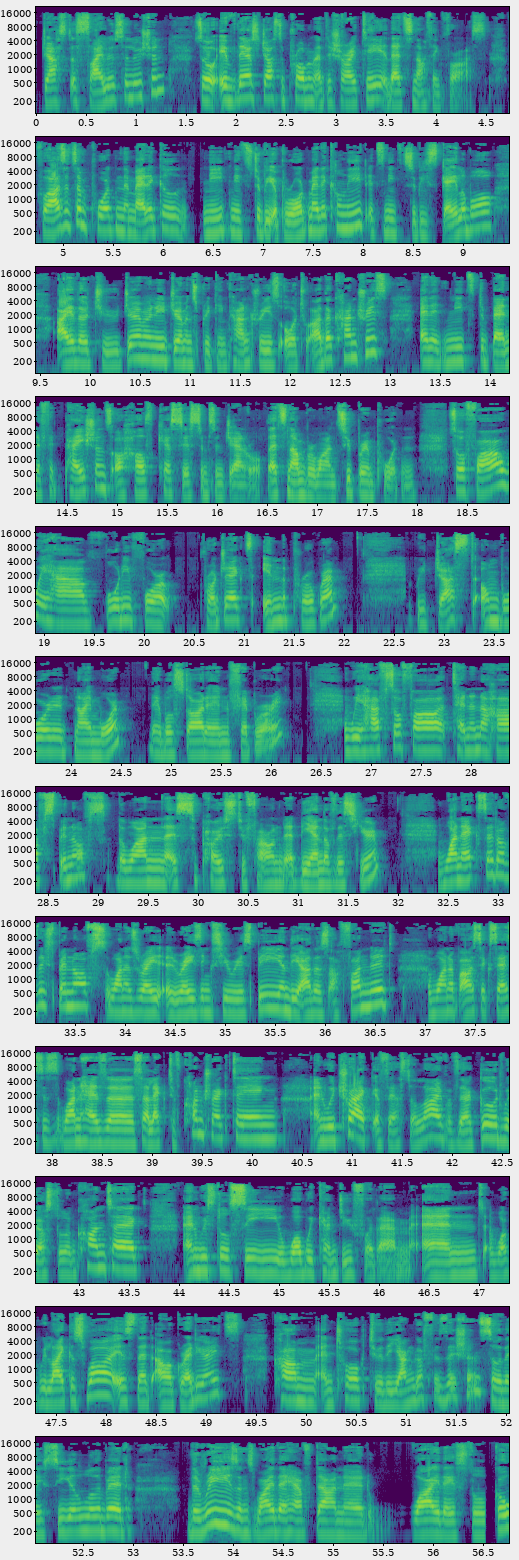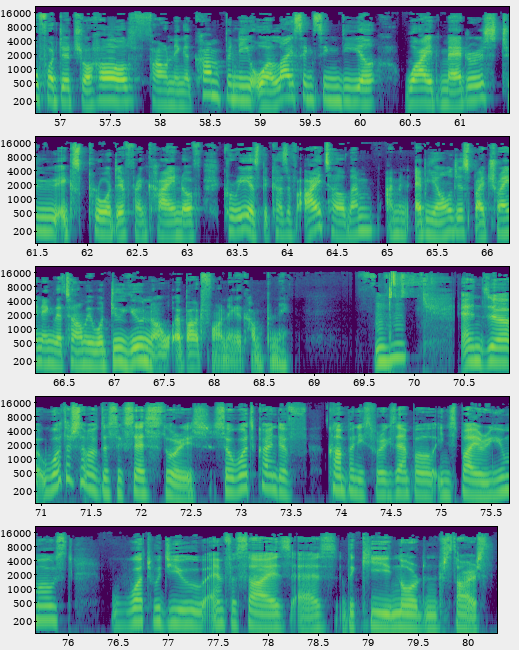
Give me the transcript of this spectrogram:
just a silo solution. So if there's just a problem at the Charité, that's nothing for us. For us, it's important the medical need needs to be a broad medical need. It needs to be scalable either to Germany, German speaking countries or to other countries. And it needs to benefit patients or healthcare systems in general. That's number one, super important. So far, we have 44 projects in the program. We just onboarded nine more. They will start in February. We have so far 10 and a half spin offs. The one is supposed to found at the end of this year. One exit of the spin-offs, one is ra- raising Series B and the others are funded. One of our successes, one has a selective contracting and we track if they're still alive, if they're good, we are still in contact and we still see what we can do for them. And what we like as well is that our graduates come and talk to the younger physicians so they see a little bit the reasons why they have done it, why they still go for digital health, founding a company or a licensing deal, why it matters to explore different kind of careers. Because if I tell them I'm an epidemiologist by training, they tell me, what do you know about founding a company? Mm-hmm. And uh, what are some of the success stories? So what kind of companies, for example, inspire you most? What would you emphasize as the key Northern Stars?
